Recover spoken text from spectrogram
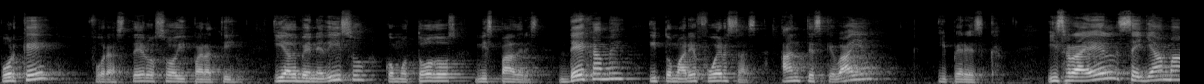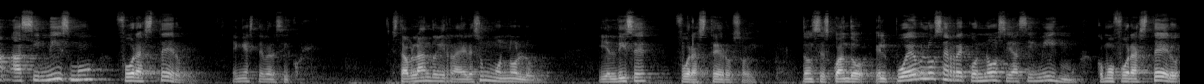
porque forastero soy para ti, y advenedizo como todos mis padres. Déjame y tomaré fuerzas antes que vaya y perezca. Israel se llama a sí mismo forastero en este versículo. Está hablando Israel, es un monólogo, y él dice, forastero soy. Entonces, cuando el pueblo se reconoce a sí mismo como forastero,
